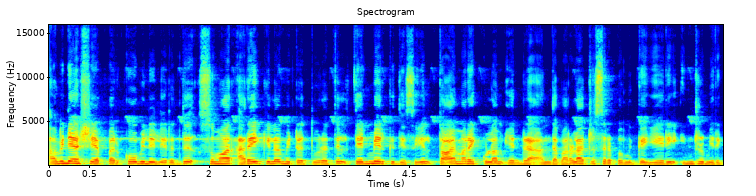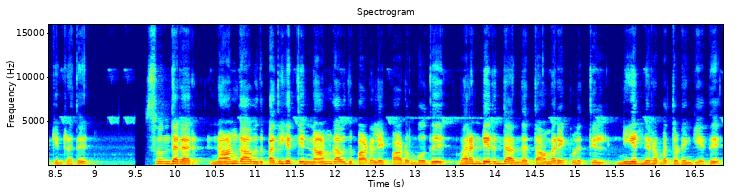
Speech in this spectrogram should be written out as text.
அவினாஷியப்பர் கோவிலிலிருந்து சுமார் அரை கிலோமீட்டர் தூரத்தில் தென்மேற்கு திசையில் தாமரைக்குளம் என்ற அந்த வரலாற்று சிறப்புமிக்க ஏரி இன்றும் இருக்கின்றது. சுந்தரர் நான்காவது பதிகத்தின் நான்காவது பாடலை பாடும்போது வறண்டிருந்த அந்த தாமரை குளத்தில் நீர் நிரம்பத் தொடங்கியது.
